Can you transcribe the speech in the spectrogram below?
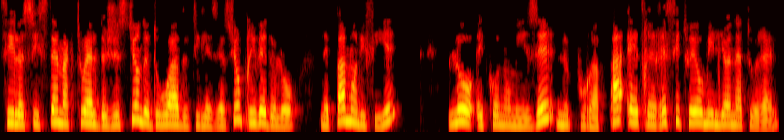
Si le système actuel de gestion des droits d'utilisation privée de l'eau n'est pas modifié, l'eau économisée ne pourra pas être restituée au milieu naturel.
